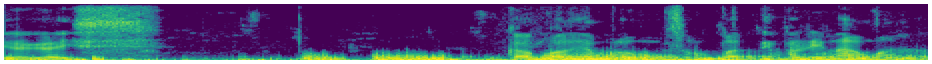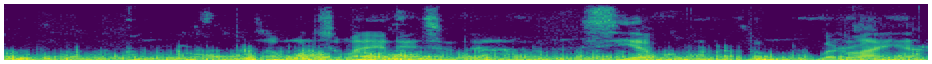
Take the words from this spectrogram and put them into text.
ya guys kapalnya belum sempat diberi nama. Namun semuanya sudah siap untuk berlayar.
